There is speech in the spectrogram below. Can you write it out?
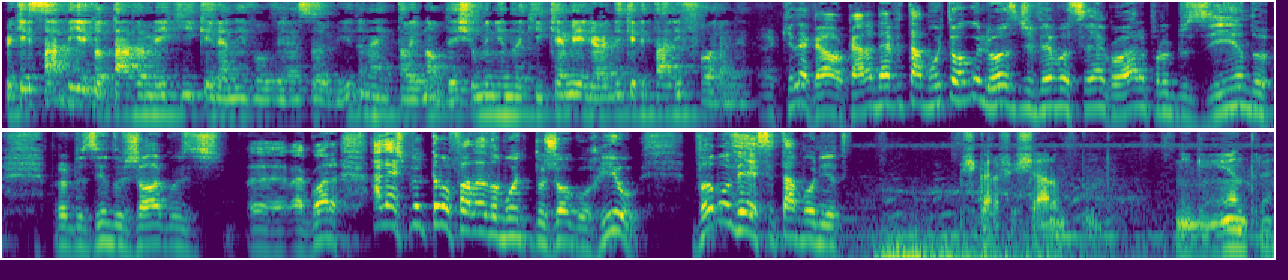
Porque ele sabia que eu estava meio que querendo envolver nessa vida, né? Então ele, não, deixa o menino aqui que é melhor do que ele tá ali fora, né? É, que legal. O cara deve estar tá muito orgulhoso de ver você agora produzindo, produzindo jogos uh, agora. Aliás, estamos falando muito do jogo Rio. Vamos ver se tá bonito. Os caras fecharam tudo. Ninguém entra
